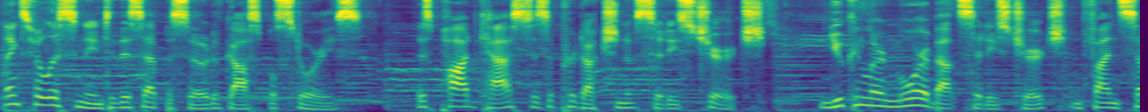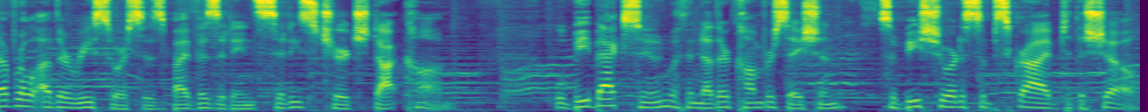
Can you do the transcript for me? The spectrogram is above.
Thanks for listening to this episode of Gospel Stories. This podcast is a production of Cities Church. You can learn more about Cities Church and find several other resources by visiting citieschurch.com. We'll be back soon with another conversation, so be sure to subscribe to the show.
